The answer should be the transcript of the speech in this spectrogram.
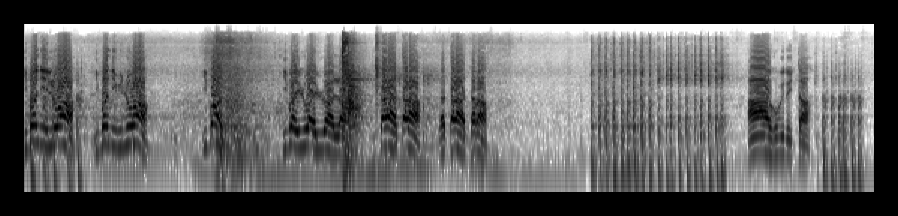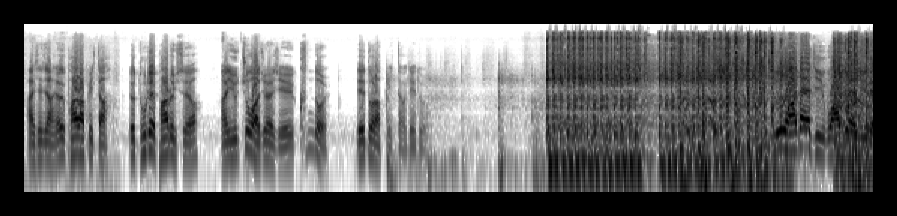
이번님 일로 와. 이번님 일로 와. 이번. 이번 일로 와 일로 와 일로 와. 따라 따라. 나 따라 따라. 아 거기도 있다. 아 진짜 여기 바로 앞에 있다. 여기 돌에 바로 있어요. 아 이쪽 와줘야지. 큰 돌. 내 돌 앞에 있다고 내 돌. 이거 와줘야지 이거 와줘야지 내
